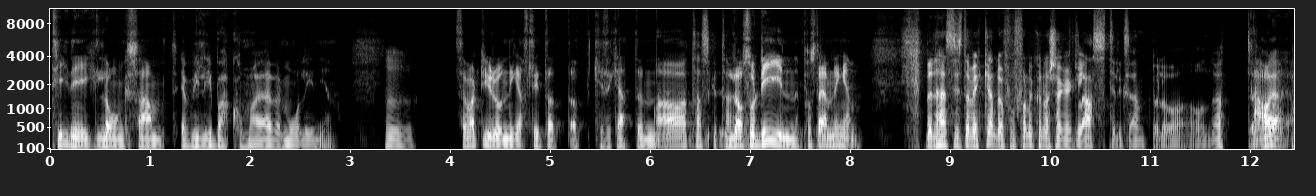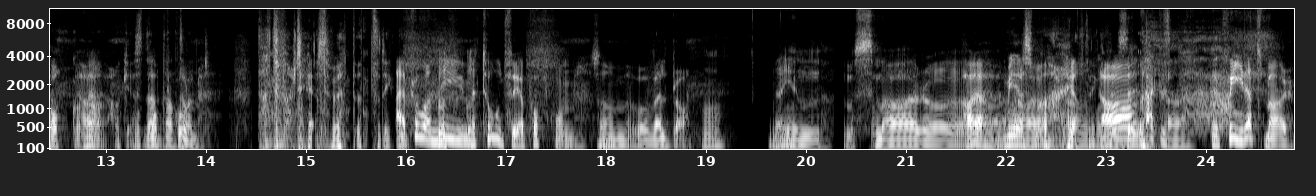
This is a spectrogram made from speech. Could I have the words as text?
tiden gick långsamt. Jag ville ju bara komma över mållinjen. Mm. Sen var det ju då nesligt att, att kissekatten Ja, la sordin på stämningen. Men den här sista veckan, du har fortfarande kunnat käka glass till exempel och, och nötter Ja, ja, och ja. popcorn. Ja, ja. Ja, okej, så det har popcorn. varit, det har inte varit helvetet riktigt. Jag provade en ny metod för att göra popcorn som var väldigt bra. Ja, In med smör och... Ja, ja, ja. Mer smör, helt enkelt. Ja, faktiskt. Med skirat smör.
